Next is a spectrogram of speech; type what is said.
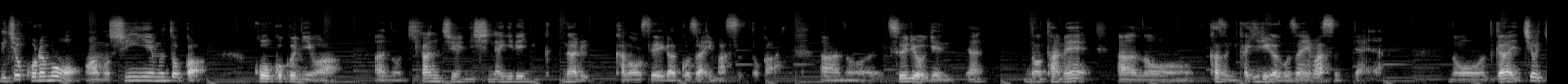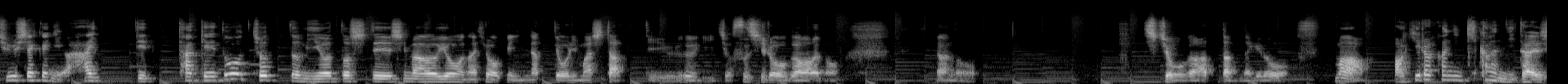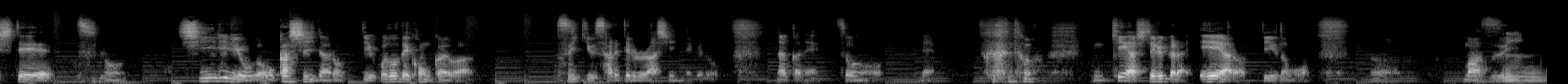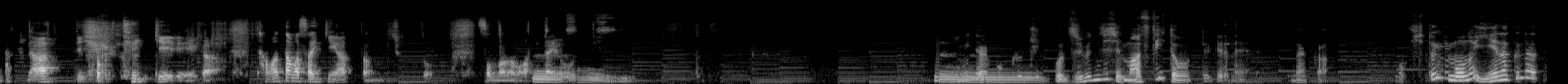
一応これもあの CM とか広告には、あの、期間中に品切れになる可能性がございますとか、あの、数量減のため、あの、数に限りがございますみたいなのが一応注釈には入ってたけど、ちょっと見落としてしまうような表記になっておりましたっていうふうに一応スシロー側の、あの、主張があったんだけど、まあ、明らかに期間に対して、その、仕入れ量がおかしいだろうっていうことで今回は追求されてるらしいんだけど、なんかね、そ、の、ケアしてるからええやろっていうのも、うん、まずいうんなっていう典型例がたまたま最近あったんで、ちょっとそんなのもあったよっていう。うん。意味では僕結構自分自身まずいと思ってるけどね。なん。か、もう人に物言えなくな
